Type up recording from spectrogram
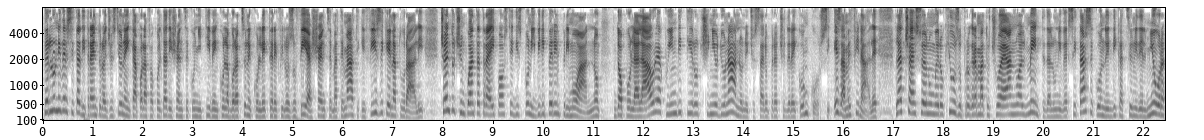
Per l'Università di Trento la gestione è in capo alla Facoltà di Scienze Cognitive in collaborazione con Lettere e Filosofia, Scienze Matematiche, Fisiche e Naturali. 153 i posti disponibili per il primo anno. Dopo la laurea, quindi tirocinio di un anno necessario per accedere ai concorsi. Esame finale. L'accesso è a numero chiuso, programmato cioè annualmente dall'università secondo indicazioni del MIUR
